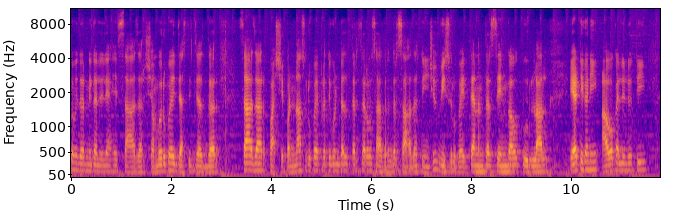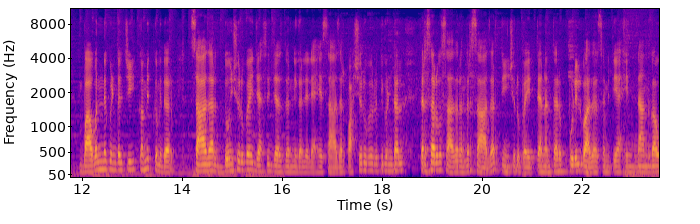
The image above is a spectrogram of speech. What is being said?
कमी दर निघालेले आहे सहा हजार शंभर रुपये जास्तीत जास्त दर सहा हजार पाचशे पन्नास रुपये प्रति क्विंटल तर सर्वसाधारण दर सहा हजार तीनशे वीस रुपये. त्यानंतर सेनगाव तूर लाल या ठिकाणी आवक आलेली होती. बावन्न क्विंटलची कमीत कमी दर. सहा हजार दोनशे रुपये जास्तीत जास्त दर निघालेले आहे. सहा हजार पाचशे रुपये प्रति क्विंटल. तर सर्वसाधारण दर सहा हजार तीनशे रुपये. त्यानंतर पुढील बाजार समिती आहे नांदगाव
